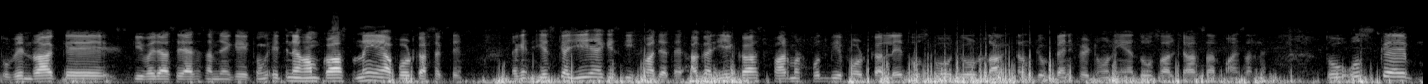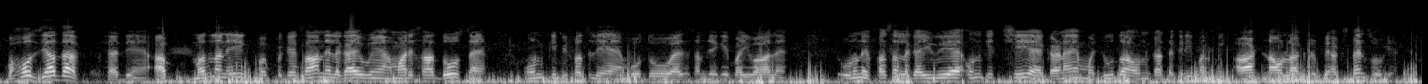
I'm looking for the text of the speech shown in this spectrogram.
तो विनराग के, की वजह से ऐसे समझें कि क्योंकि इतने हम कास्ट नहीं अफोर्ड कर सकते। लेकिन इसका ये है कि इसकी हिफाजत है। अगर ये कास्ट फार्मर खुद भी अफोर्ड कर ले तो उसको जो लॉन्ग टर्म जो बेनिफिट होने हैं, दो साल, चार साल, पाँच साल में तो उसके बहुत ज़्यादा फ़ायदे हैं। अब मसलन एक किसान ने लगाए हुए हैं, हमारे साथ दोस्त हैं, उनकी भी फ़सलें हैं, वो दो ऐसे समझें कि भाईवाल हैं। तो उन्होंने फ़सल लगाई हुई है, उनके छः एकड़ हैं, मौजूदा उनका तकरीबन आठ, नौ लाख रुपए एक्सपेंस हो गया।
